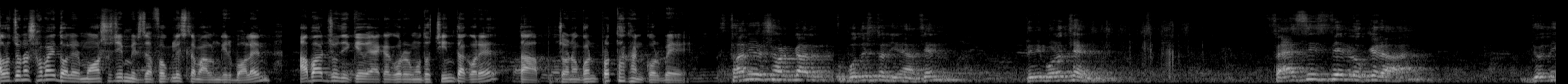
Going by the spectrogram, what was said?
আলোচনা সভায় দলের মহাসচিব মির্জা ফখরুল ইসলাম আলমগীর বলেন আবার যদি কেউ একাগরের মতো চিন্তা করে তা জনগণ প্রত্যাখ্যান করবে। স্থানীয় সরকার উপদেষ্টা যিনি আছেন তিনি বলেছেন ফ্যাসিস্টদের লোকেরা যদি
